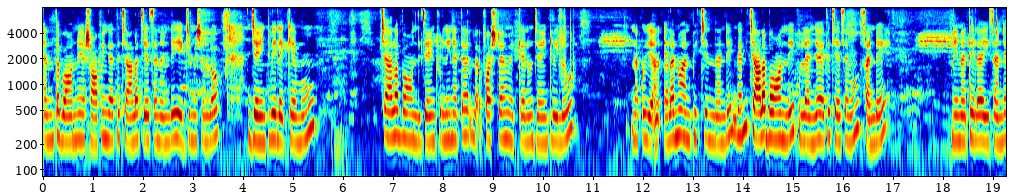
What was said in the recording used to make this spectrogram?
ఎంత బాగున్నాయో. షాపింగ్ అయితే చాలా చేశానండి. ఎగ్జిబిషన్లో జైంట్ వీల్ ఎక్కాము. చాలా బాగుంది జైంట్ వీల్. నేనైతే ఫస్ట్ టైం ఎక్కాను జైంట్ వీలు. నాకు ఎలానో అనిపించిందండి. కానీ చాలా బాగుంది. ఫుల్ ఎంజాయ్ అయితే చేసాము. సండే. మేమైతే ఇలా ఈ సండే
